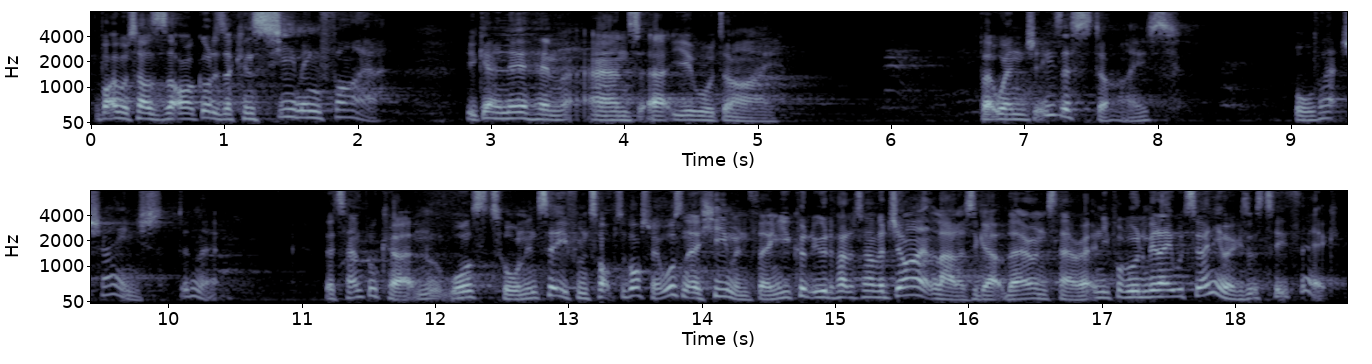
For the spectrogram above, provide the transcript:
The Bible tells us that our God is a consuming fire. You go near him and uh, you will die. But when Jesus died, all that changed, didn't it? The temple curtain was torn in two from top to bottom. It wasn't a human thing. You, couldn't, you would have had to have a giant ladder to go up there and tear it, and you probably wouldn't have been able to anyway because it was too thick.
